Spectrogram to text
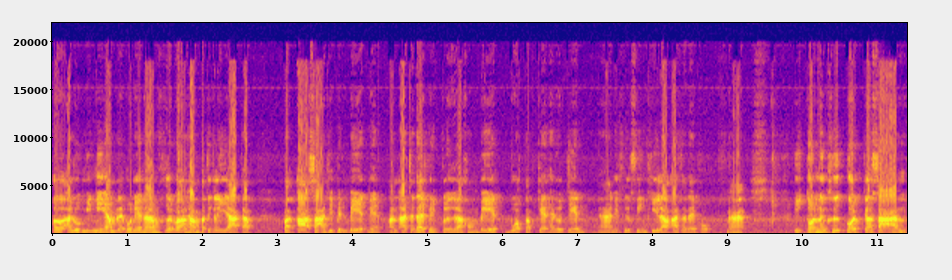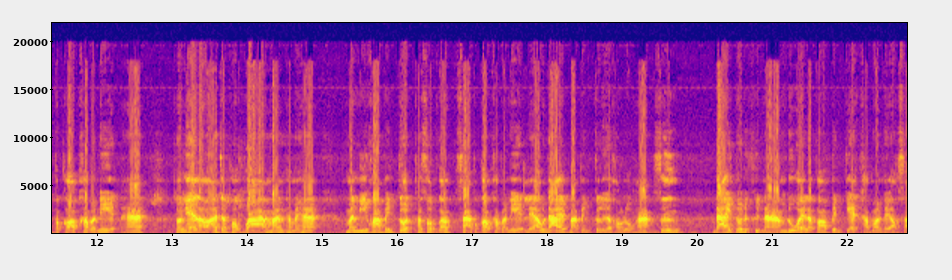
เอ่ออลูมิเนียมอะไรพวกเนี้ยนะเกิดว่าทำปฏิกิริยากับอาสารที่เป็นเบสเนี่ยมันอาจจะได้เป็นเกลือของเบสบวกกับแก๊สไฮโดรเจนนะฮะนี่คือสิ่งที่เราอาจจะได้พบนะฮะอีกตัวหนึ่งคือกรดกระสานประกอบคาร์บอเนตนะฮะตัวนี้เราอาจจะพบว่ามันทำไมฮะมันมีความเป็นกรดผสมกับสารประกอบคาร์บอเนตแล้วได้มาเป็นเกลือของโลหะ ซึ่ง ได้อีกตัวหนึงคือน้ำด้วยแล้วก็เป็นแก๊สคาร์บอนไดออกไซ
